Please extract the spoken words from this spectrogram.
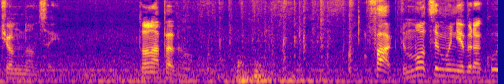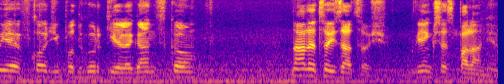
ciągnącej. To na pewno. Fakt, mocy mu nie brakuje, wchodzi pod górki elegancko. No ale coś za coś. Większe spalanie.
